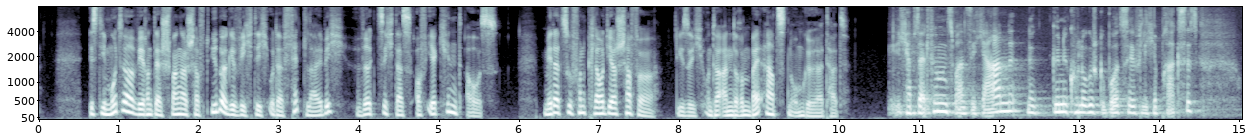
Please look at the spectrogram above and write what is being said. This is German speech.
Ist die Mutter während der Schwangerschaft übergewichtig oder fettleibig, wirkt sich das auf ihr Kind aus. Mehr dazu von Claudia Schaffer, die sich unter anderem bei Ärzten umgehört hat. Ich habe seit 25 Jahren eine gynäkologisch-geburtshilfliche Praxis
